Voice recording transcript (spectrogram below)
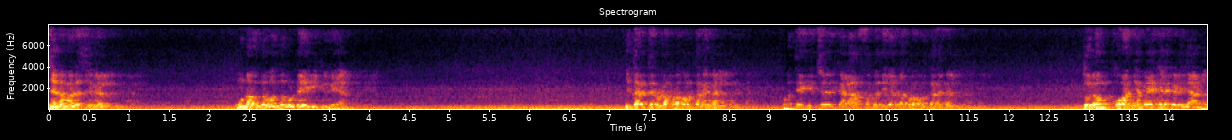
ജനമനസ്സുകൾ ഉണർന്നു വന്നുകൊണ്ടേയിരിക്കുകയാണ്. ഇത്തരത്തിലുള്ള പ്രവർത്തനങ്ങൾ പ്രത്യേകിച്ച് കലാസമിതികളുടെ പ്രവർത്തനങ്ങൾ തുലം കുറഞ്ഞ മേഖലകളിലാണ്.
